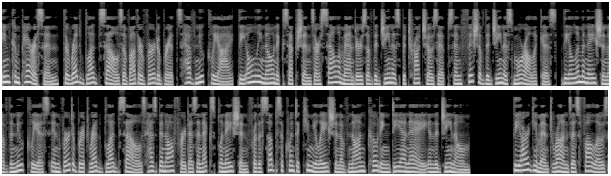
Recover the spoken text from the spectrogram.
In comparison, the red blood cells of other vertebrates have nuclei. The only known exceptions are salamanders of the genus Batrachoseps and fish of the genus Maurolicus. The elimination of the nucleus in vertebrate red blood cells has been offered as an explanation for the subsequent accumulation of non-coding DNA in the genome. The argument runs as follows,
